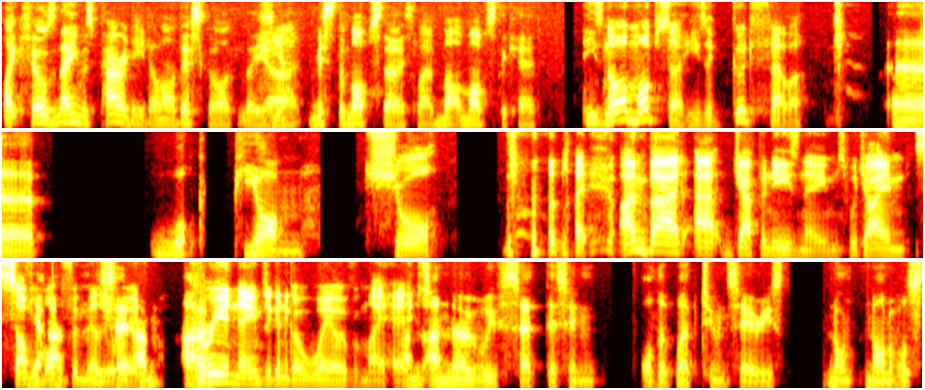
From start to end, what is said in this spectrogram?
like Phil's name was parodied on our Discord. The uh, Yeah. Mr. Mobster. It's like I'm not a mobster kid. he's not a mobster. He's a good fella. uh, Wook Pion. Sure. like I'm bad at Japanese names, which I am somewhat yeah, familiar so with. I'm- I'm- Korean names are going to go way over my head. I'm- i know we've said this in other webtoon series. None, none of us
